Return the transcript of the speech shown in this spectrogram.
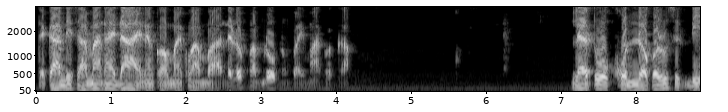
แต่การที่สามารถให้ได้นะก็หมายความว่าได้ลดความโลภลงไปมากกว่าเก่าแล้วตัวคนเราก็รู้สึกดี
